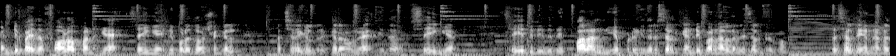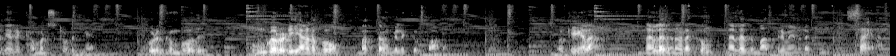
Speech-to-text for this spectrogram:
கண்டிப்பாக இதை ஃபாலோ பண்ணுங்கள் செய்யுங்க. இது போல் தோஷங்கள் பிரச்சனைகள் இருக்கிறவங்க இதை செய்யுங்க. செய்துட்டு இது பலன் எப்படி இருக்குது? ரிசல்ட் கண்டிப்பாக நல்ல ரிசல்ட் இருக்கும். ரிசல்ட் என்னன்றது எனக்கு கமெண்ட்ஸ் கொடுங்க. கொடுக்கும்போது உங்களுடைய அனுபவம் மற்றவங்களுக்கு பாடம் ஓகேங்களா நல்லது நடக்கும் நல்லது மாத்திரமே நடக்கும். சாயனம்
